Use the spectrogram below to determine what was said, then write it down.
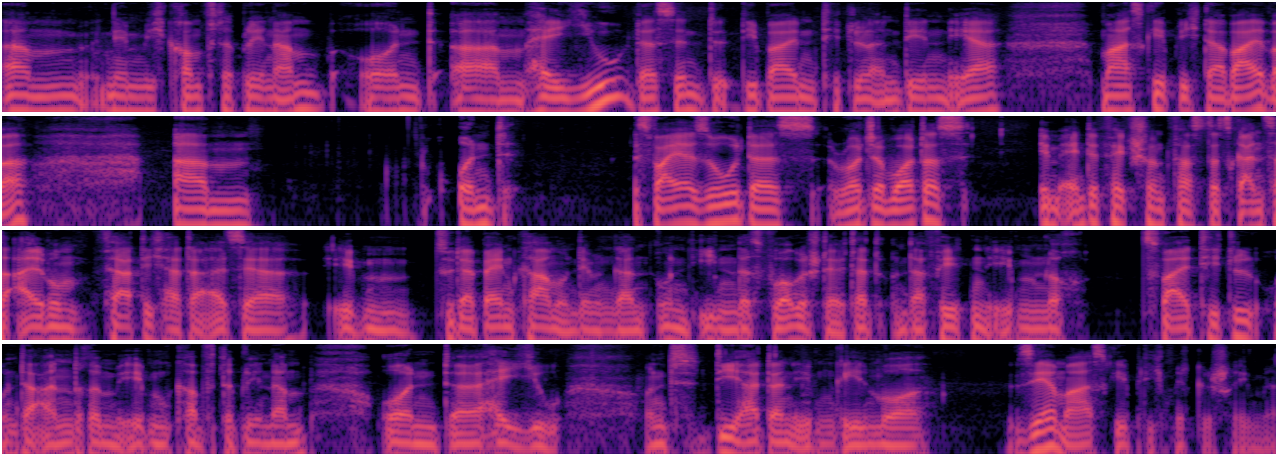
ähm, nämlich Comfortably Numb und ähm, Hey You. Das sind die beiden Titel, an denen er maßgeblich dabei war. Ähm, und es war ja so, dass Roger Waters im Endeffekt schon fast das ganze Album fertig hatte, als er eben zu der Band kam und, dem, und ihnen das vorgestellt hat. Und da fehlten eben noch zwei Titel, unter anderem eben Comfortably Numb und äh, Hey You. Und die hat dann eben Gilmore sehr maßgeblich mitgeschrieben. Ja.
